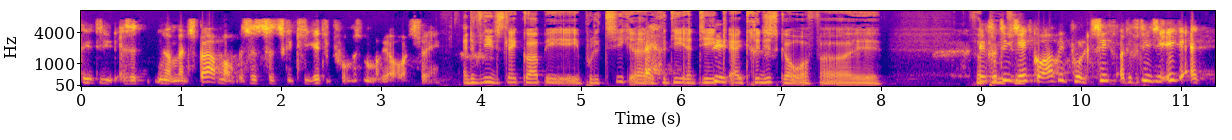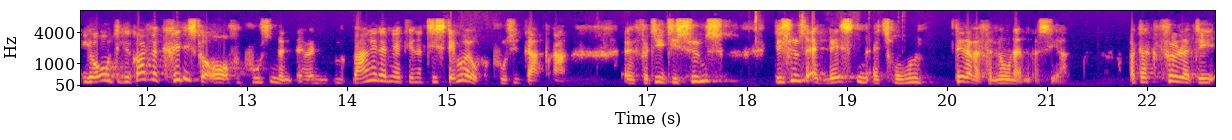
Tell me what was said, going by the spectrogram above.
det er de, altså, når man spørger dem om det, så, så skal kigge de på mig, så må det oversøge. Er det fordi, de slet ikke går op i, i politik, eller ja, er fordi, at de ikke er kritiske over for... Øh det er fordi, de ikke går op i politik, og det er fordi, de ikke er... Jo, de kan godt være kritiske over for Putin, men, men mange af dem, jeg kender, de stemmer jo på Putin gang på gang. Øh, fordi de synes, de synes, at Vesten er troende. Det er der i hvert fald nogen af dem, der siger. Og der føler de,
